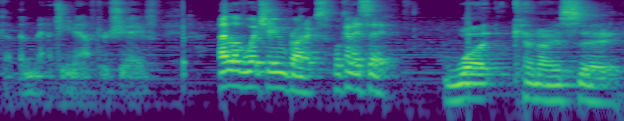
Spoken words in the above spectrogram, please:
Got the matching aftershave. I love Wet Shaving Products. What can I say? What can I say?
